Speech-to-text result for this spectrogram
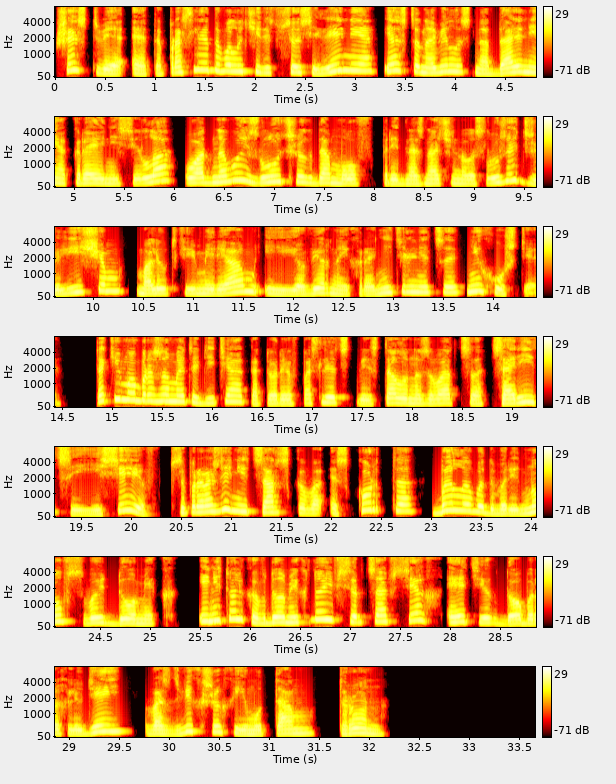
Шествие это проследовало через все селение и остановилось на дальней окраине села у одного из лучших домов, предназначенного служить жилищем малютки Мириам и ее верной хранительницы Нехуште. Таким образом, это дитя, которое впоследствии стало называться царицей Есеев, в сопровождении царского эскорта было водворено в свой домик, и не только в домик, но и в сердца всех этих добрых людей, воздвигших ему там трон.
